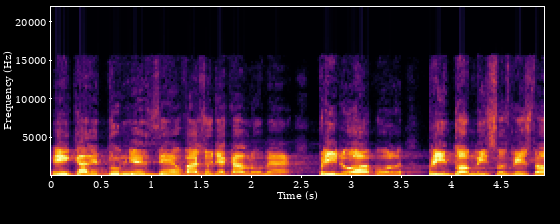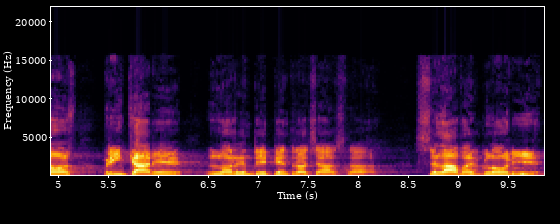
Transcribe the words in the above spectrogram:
în care Dumnezeu va judeca lumea prin omul, prin Domnul Iisus Hristos, prin care l-a rânduit pentru aceasta. Slavă, glorie!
